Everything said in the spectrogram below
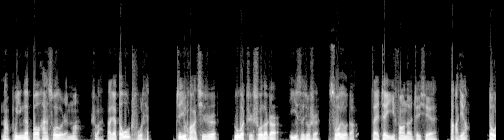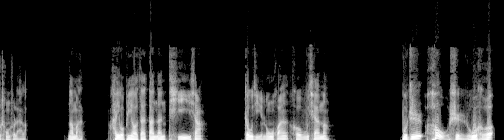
那不应该包含所有人吗？是吧？大家都出来。这句话其实如果只说到这儿，意思就是所有的在这一方的这些。大将都冲出来了，那么还有必要再单单提一下周几、龙环和吴谦吗？不知后事如何，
